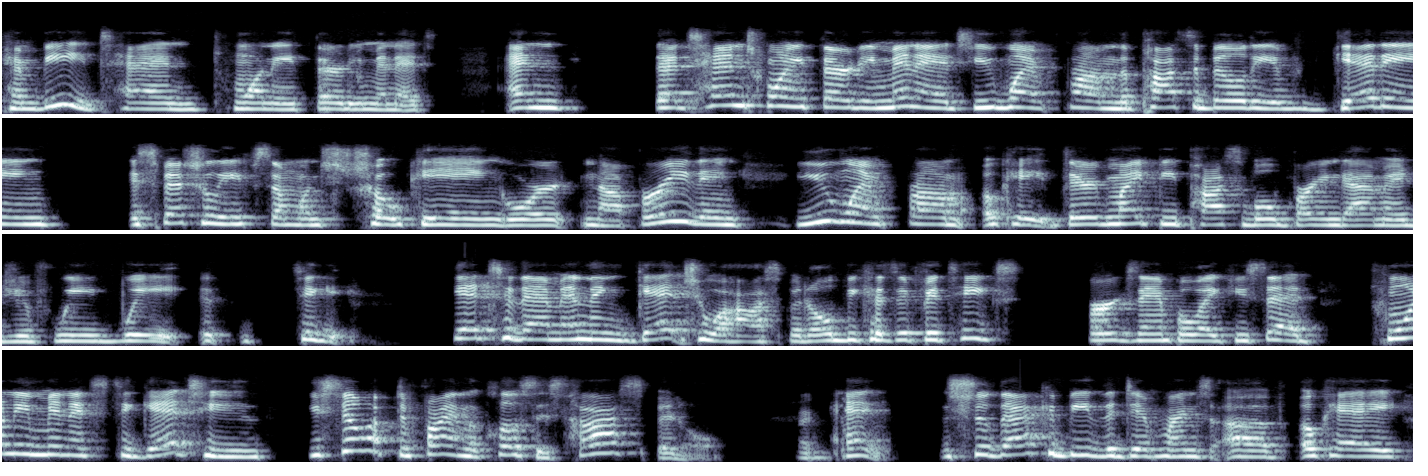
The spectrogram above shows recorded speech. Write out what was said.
can be 10, 20, 30 minutes. And that 10, 20, 30 minutes, you went from the possibility of getting, especially if someone's choking or not breathing, you went from, okay, there might be possible brain damage if we wait uh, to get to them and then get to a hospital. Because if it takes, for example, like you said, 20 minutes to get to you, you still have to find the closest hospital. Right. And so that could be the difference of, okay,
